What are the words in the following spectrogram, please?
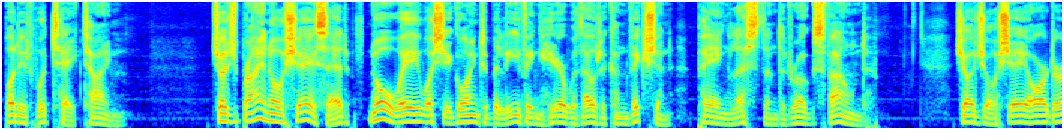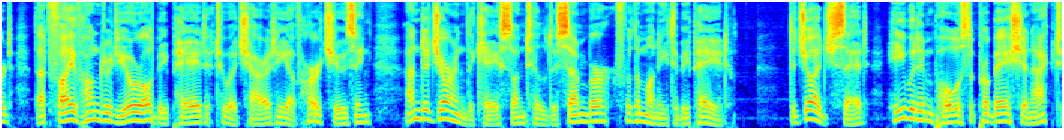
but it would take time. Judge Brian O'Shea said, No way was she going to be leaving here without a conviction, paying less than the drugs found. Judge O'Shea ordered that 500 euro be paid to a charity of her choosing and adjourned the case until December for the money to be paid. The judge said he would impose the Probation Act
